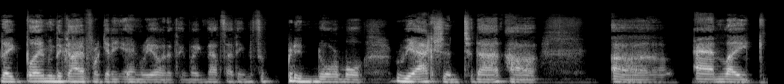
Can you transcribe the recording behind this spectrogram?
like blaming the guy for getting angry or anything like that's i think that's a pretty normal reaction to that. Uh uh and like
